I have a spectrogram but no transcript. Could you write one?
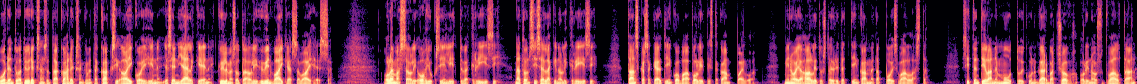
Vuoden 1982 aikoihin ja sen jälkeen kylmä sota oli hyvin vaikeassa vaiheessa. Olemassa oli ohjuksiin liittyvä kriisi, Naton sisälläkin oli kriisi, Tanskassa käytiin kovaa poliittista kamppailua. Minua ja hallitusta yritettiin kammeta pois vallasta. Sitten tilanne muuttui, kun Gorbachev oli noussut valtaan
